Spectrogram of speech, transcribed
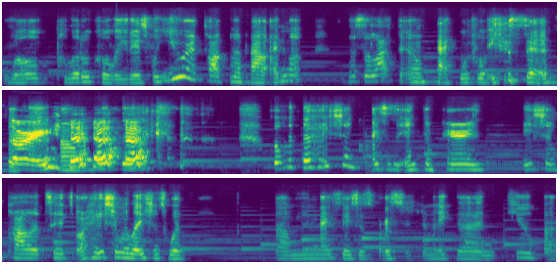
rogue political leaders. When you were talking about, I know there's a lot to unpack with what you said. But, Sorry. um, with the, but with the Haitian crisis and comparing Haitian politics or Haitian relations with um, United States versus Jamaica and Cuba.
